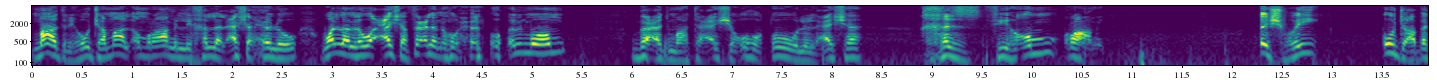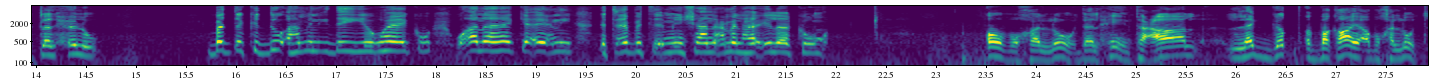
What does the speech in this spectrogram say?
ما أدري هو جمال ام رامي اللي خلى العشاء حلو ولا اللي هو عشاء فعلا هو حلو. المهم بعد ما تعشى وهو طول العشاء خز فيه أم رامي. شوي وجابت له الحلو. بدك تدوقها من إيدي وهيك و... وأنا هيك يعني تعبت من شان اعملها الك وم... أبو خلود الحين تعال لقط بقايا أبو خلود.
